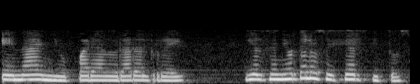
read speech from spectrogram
en año para adorar al Rey y el Señor de los ejércitos,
